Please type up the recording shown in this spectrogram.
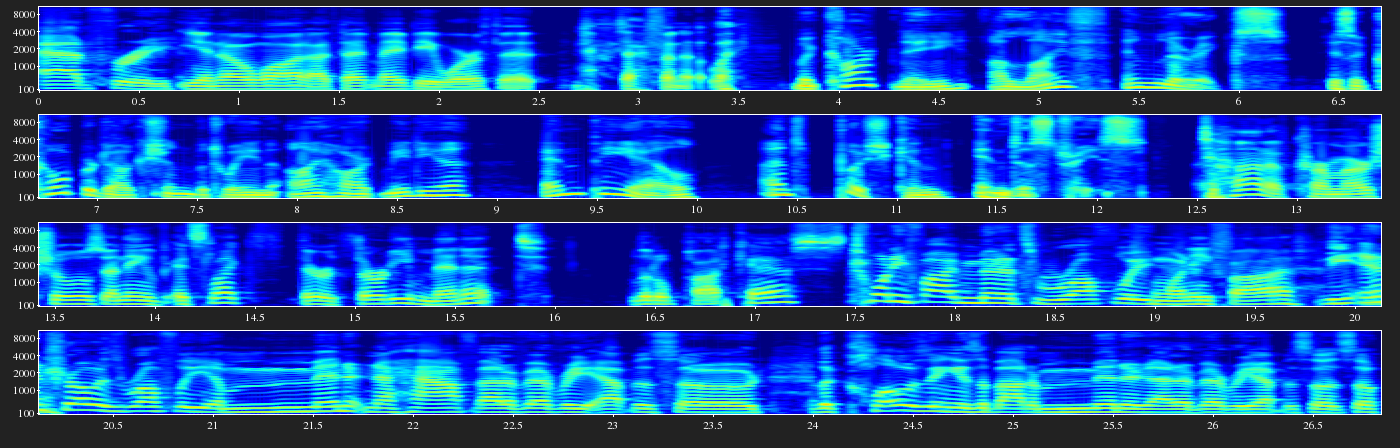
ad free. you know what? I, that may be worth it. Definitely. McCartney, A Life in Lyrics, is a co production between iHeartMedia, MPL, and Pushkin Industries. Ton of commercials. I mean, it's like they're 30 minute little podcasts, 25 minutes roughly. 25. The intro is roughly a minute and a half out of every episode. The closing is about a minute out of every episode. So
